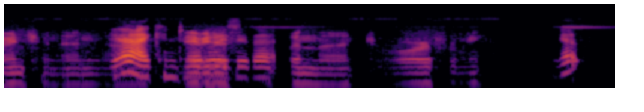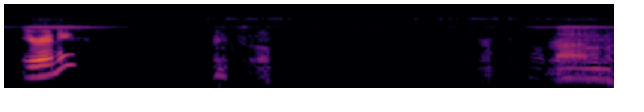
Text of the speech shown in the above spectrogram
winch and then Yeah, uh, I can maybe totally just do that. open the drawer for me. Yep. You ready? I think so. Hold Around. on.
